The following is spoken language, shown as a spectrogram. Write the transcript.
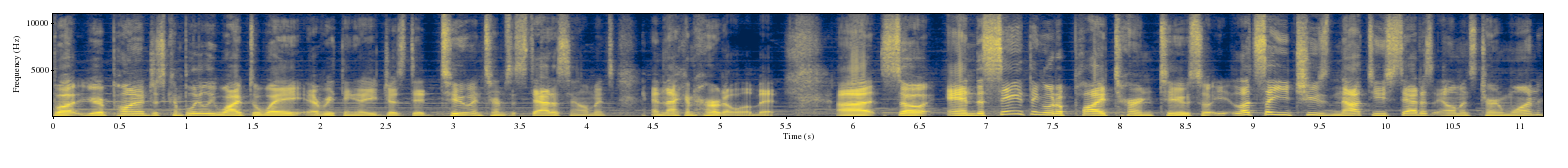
but your opponent just completely wiped away everything that you just did too in terms of status ailments, and that can hurt a little bit. Uh, so, and the same thing would apply turn two. So let's say you choose not to use status ailments turn one,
